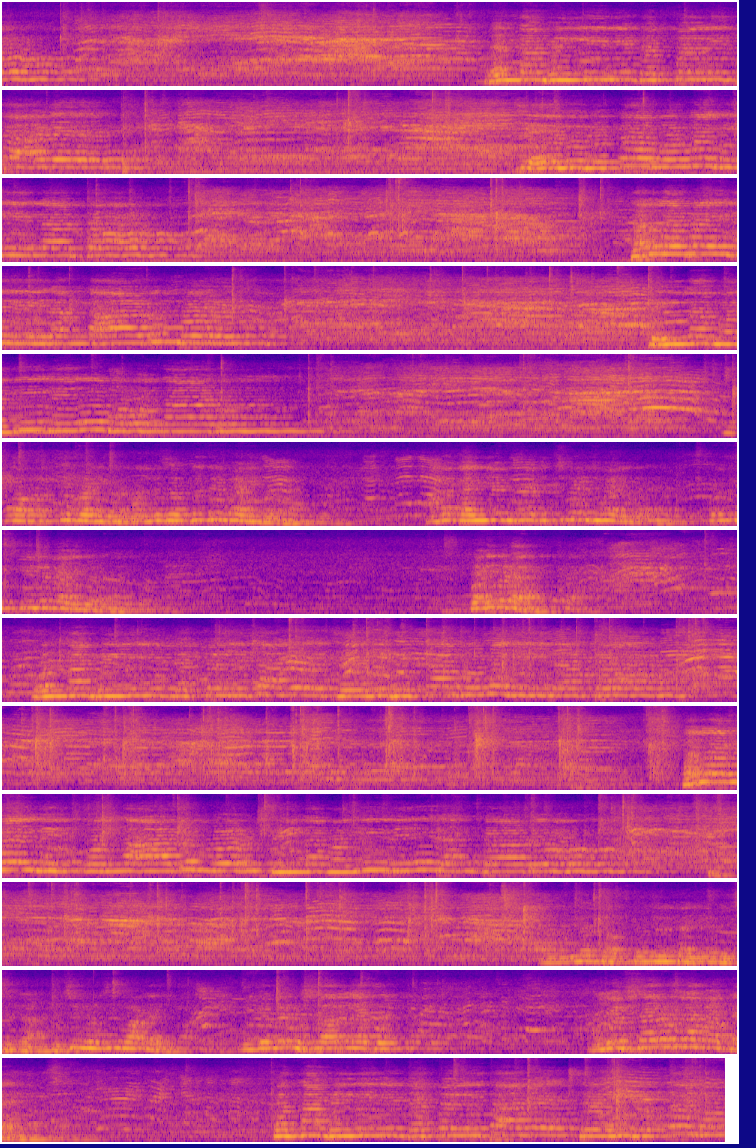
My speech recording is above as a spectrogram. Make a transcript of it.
രണ്ടാം പിള്ളിയുടെ പള്ളി താഴെ നല്ല ശബ്ദത്തിൽ പഠിക്കണം. നല്ല കയ്യടിച്ച് അടിച്ച് പഠിച്ച് പഠിക്കണം. കുറച്ച് സ്പീഡിൽ പഠിക്കണം. പഠിക്കട ഒന്നാം പള്ളി ചേലൂര് കറുവയിലാട്ടോ തലമയിൽ ഒന്നാടുമ്പോൾ പിള്ളമയിൽ രണ്ടാടും നല്ല ശബ്ദത്തിൽ കൈയടിച്ചിട്ട് അടിച്ചു പൊളിച്ച് പാടേ നിങ്ങളുടെ ഉഷാറില്ലാത്ത നല്ല ഉഷാറുള്ള പാട്ടെ ഒന്നാം ബില്ലിന്റെ പള്ളി താഴെ ചെറിയിലാട്ടോ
